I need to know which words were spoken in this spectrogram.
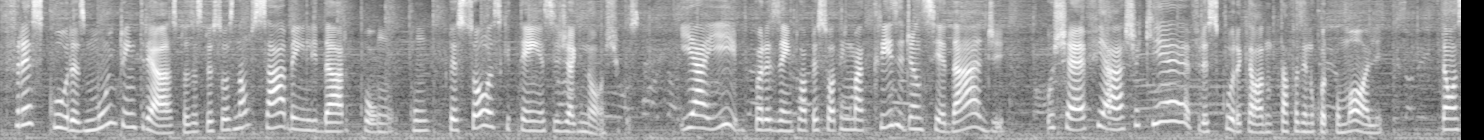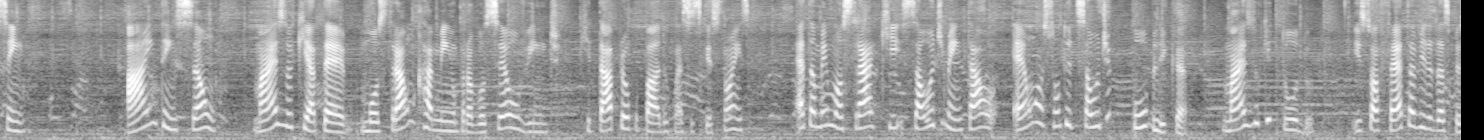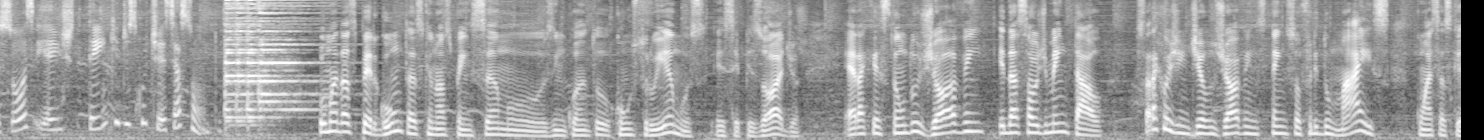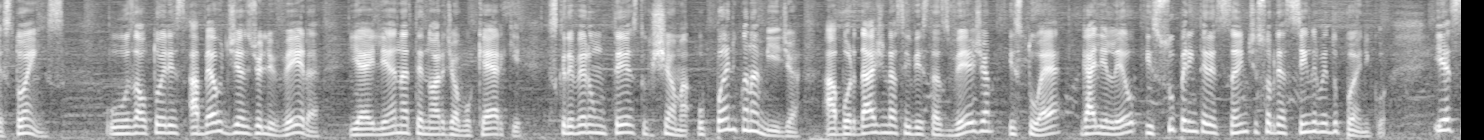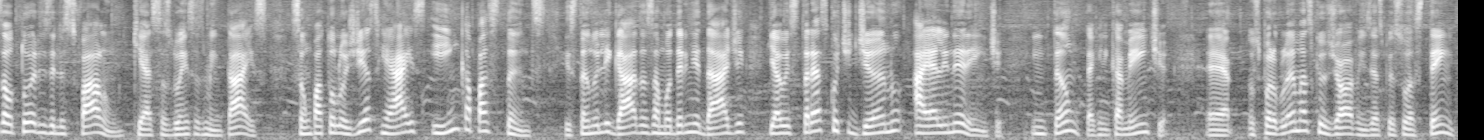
frescuras, muito entre aspas. As pessoas não sabem lidar com, com pessoas que têm esses diagnósticos. E aí, por exemplo, a pessoa tem uma crise de ansiedade, o chefe acha que é frescura, que ela não tá fazendo corpo mole. Então, assim, a intenção, mais do que até mostrar um caminho para você, ouvinte, que está preocupado com essas questões, é também mostrar que saúde mental é um assunto de saúde pública, mais do que tudo. Isso afeta a vida das pessoas e a gente tem que discutir esse assunto. Uma das perguntas que nós pensamos enquanto construíamos esse episódio era a questão do jovem e da saúde mental. Será que hoje em dia os jovens têm sofrido mais com essas questões? Os autores Abel Dias de Oliveira e a Eliana Tenor de Albuquerque escreveram um texto que chama O Pânico na Mídia, a abordagem das revistas Veja, Isto É, Galileu e Super Interessante sobre a Síndrome do Pânico. E esses autores eles falam que essas doenças mentais são patologias reais e incapacitantes, estando ligadas à modernidade e ao estresse cotidiano a ela inerente. Então, tecnicamente, é, os problemas que os jovens e as pessoas têm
